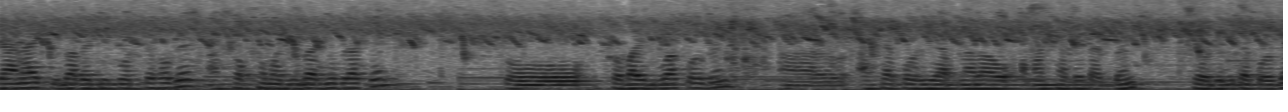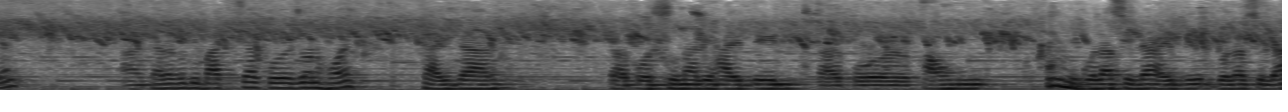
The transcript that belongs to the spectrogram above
জানায় কীভাবে কী করতে হবে, আর সবসময় যোগাযোগ রাখে তো সবাই দোয়া করবেন, আর আশা করি আপনারাও আমার সাথে থাকবেন, সহযোগিতা করবেন। আর তারা যদি বাচ্চার প্রয়োজন হয় টাইগার তারপর সোনালি হাইব্রিড তারপর ফাউনি গোলাশিলা হাইব্রিড গোলাশিলা।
